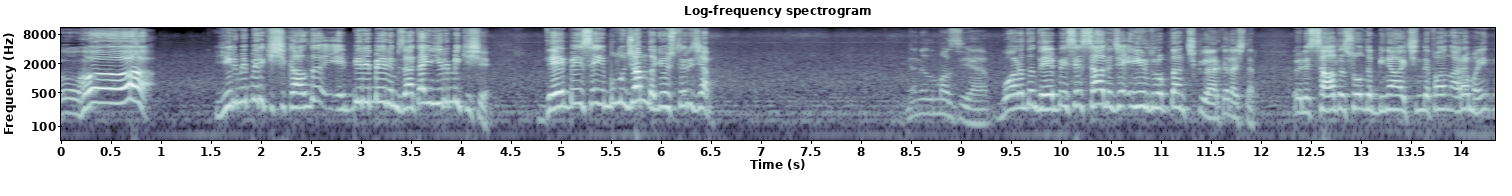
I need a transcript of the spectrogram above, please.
Oho 21 kişi kaldı e, biri benim zaten 20 kişi DBS'yi bulacağım da göstereceğim. İnanılmaz ya. Bu arada DBS sadece airdrop'tan çıkıyor arkadaşlar. Öyle sağda solda bina içinde falan aramayın.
